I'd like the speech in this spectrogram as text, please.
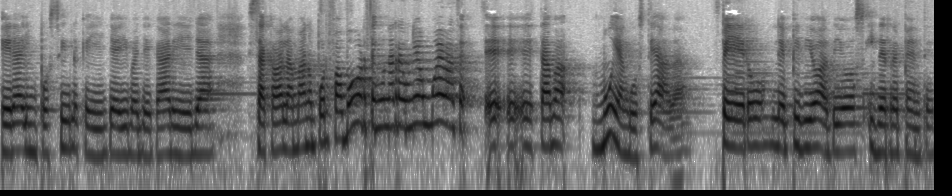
Era imposible que ella iba a llegar y ella sacaba la mano, por favor, tengo una reunión, muévanse. Eh, estaba muy angustiada, pero le pidió a Dios y de repente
